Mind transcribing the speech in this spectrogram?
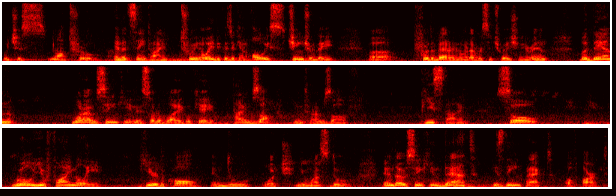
which is not true. And at the same time true in a way because you can always change your day uh, for the better in whatever situation you're in but then what i was thinking is sort of like okay time's up in terms of peacetime so will you finally hear the call and do what you must do? And I was thinking that is the impact of art.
